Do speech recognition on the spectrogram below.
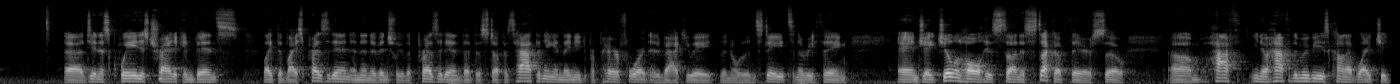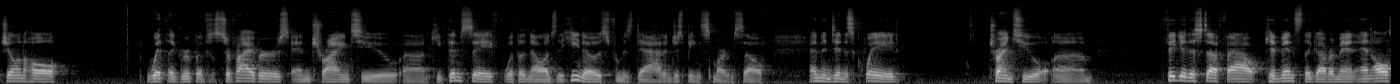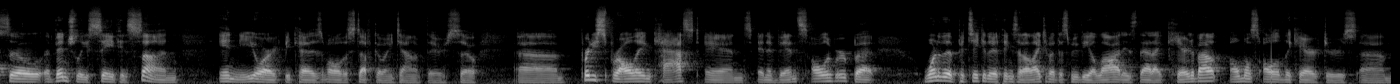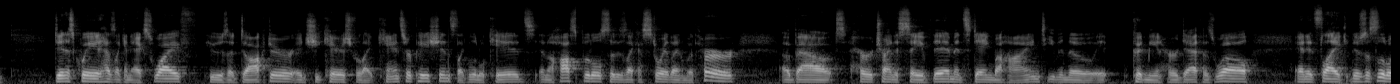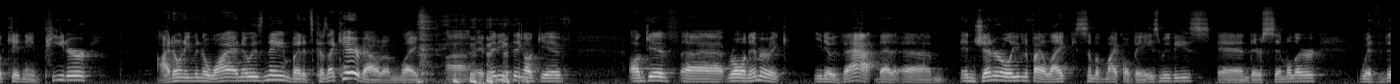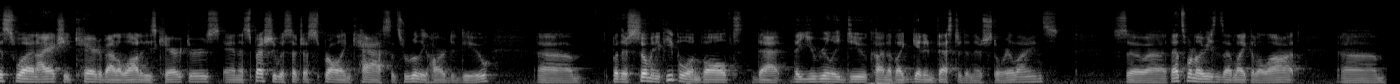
uh, Dennis Quaid is trying to convince like the vice president and then eventually the president that this stuff is happening and they need to prepare for it and evacuate the northern states and everything and Jake Gyllenhaal, his son, is stuck up there. So um, half you know half of the movie is kind of like Jake Gyllenhaal with a group of survivors and trying to um, keep them safe with the knowledge that he knows from his dad and just being smart himself. And then Dennis Quaid trying to um, figure this stuff out, convince the government, and also eventually save his son in New York because of all the stuff going down up there. So um, pretty sprawling cast and and events all over, but one of the particular things that I liked about this movie a lot is that I cared about almost all of the characters. Um, Dennis Quaid has like an ex-wife who's a doctor, and she cares for like cancer patients, like little kids in a hospital. So there's like a storyline with her about her trying to save them and staying behind, even though it could mean her death as well. And it's like there's this little kid named Peter. I don't even know why I know his name, but it's because I care about him. Like, uh, if anything, I'll give, I'll give uh, Roland Emmerich you know that that um, in general, even if I like some of Michael Bay's movies and they're similar, with this one I actually cared about a lot of these characters, and especially with such a sprawling cast, it's really hard to do. Um, but there's so many people involved that that you really do kind of like get invested in their storylines. So uh, that's one of the reasons I like it a lot. Um,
